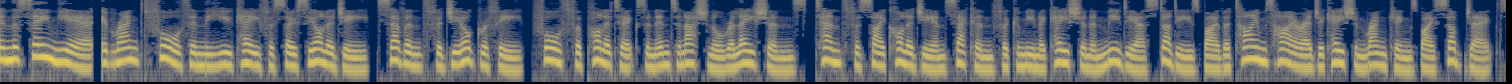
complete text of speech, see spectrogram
In the same year, it ranked fourth in the UK for sociology, seventh for geography, fourth for politics and international relations, tenth for psychology and second for communication and media studies by the Times Higher Education Rankings by subject.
